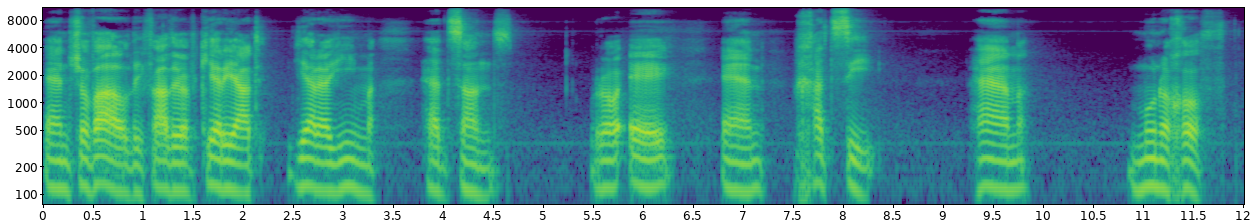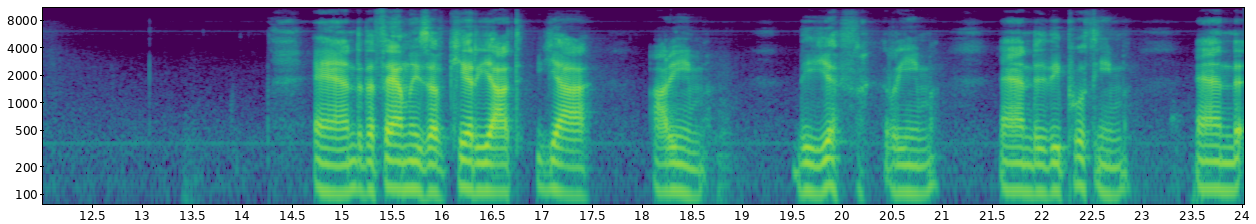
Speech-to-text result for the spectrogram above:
And Shoval, the father of Kiriat Yeraim, had sons. Roe and Chatzi. Ham, Munachoth and the families of Kiryat Arim, the Yithrim, and the Puthim, and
